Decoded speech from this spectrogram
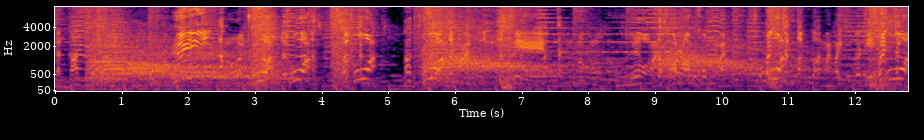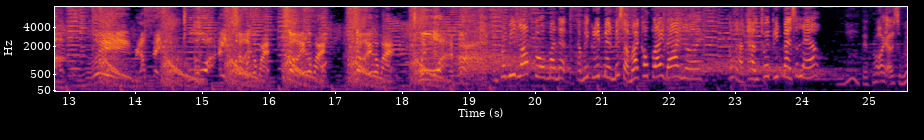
จะเป็นฝ่ายจัดการเฮ้ยโอ้ยชั่วชั่วชั่วชั่วนี่ขอลองคมหน่อยชั่วมาไปถึงนาทีชั่วเฮ้ยรับได้ชั่วได้เสยเข้าไปเสยเข้าไปเสยเข้าไปชั่วเป็นเพราะมีดรอบตัวมันน่ะทำให้กรีดแมนไม่สามารถเข้าใกล้ได้เลย ต้องหาทางช่วยพิทแมนซะแล้วอืมเป็นเพราะไอ้อสุร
